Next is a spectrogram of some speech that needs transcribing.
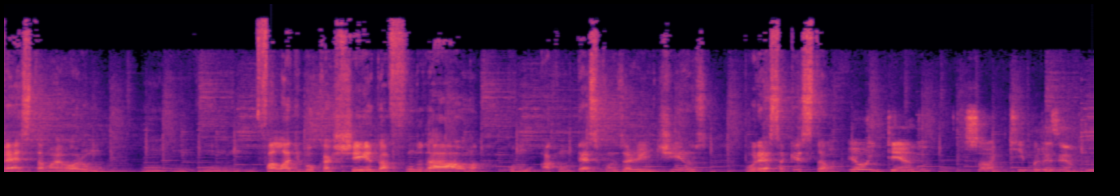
festa maior, um, um, falar de boca cheia, da fundo da alma, como acontece com os argentinos, por essa questão. Eu entendo, só que, por exemplo,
